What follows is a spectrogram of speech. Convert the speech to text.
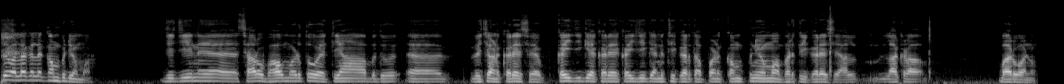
જો અલગ અલગ કંપનીઓમાં જે જેને સારો ભાવ મળતો હોય ત્યાં આ બધું વેચાણ કરે છે. કઈ જગ્યાએ કરે, કઈ જગ્યાએ નથી કરતા, પણ કંપનીઓમાં ભરતી કરે છે આ લાકડા બારવાનું.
